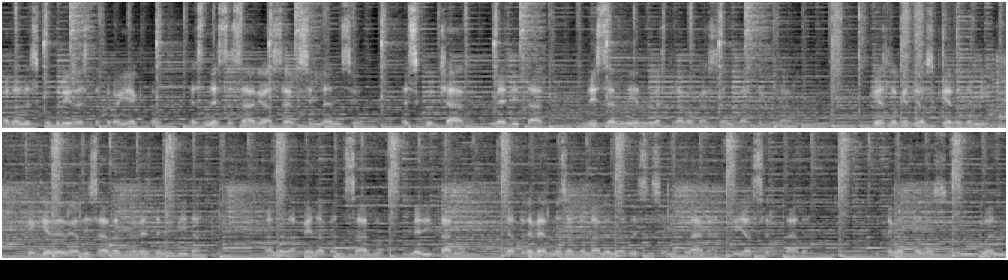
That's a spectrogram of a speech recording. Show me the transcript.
Para descubrir este proyecto es necesario hacer silencio, escuchar, meditar discernir nuestra vocación particular. ¿Qué es lo que Dios quiere de mí? ¿Qué quiere realizar a través de mi vida? Vale la pena pensarlo, meditarlo y atrevernos a tomar una decisión clara y acertada. Que tengan todos un buen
